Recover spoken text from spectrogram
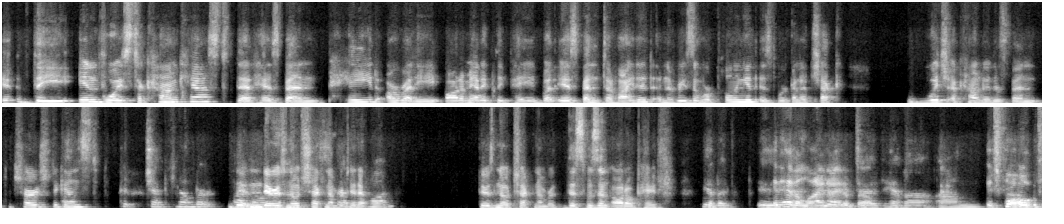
it- the invoice to Comcast that has been paid already, automatically paid, but it's been divided. And the reason we're pulling it is we're gonna check which account it has been charged against. Check number. Then there is no check number to that. One. There's no check number. This was an auto pay. Yeah, but. It had a line item, It though. did have a, um. It's Twelve,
